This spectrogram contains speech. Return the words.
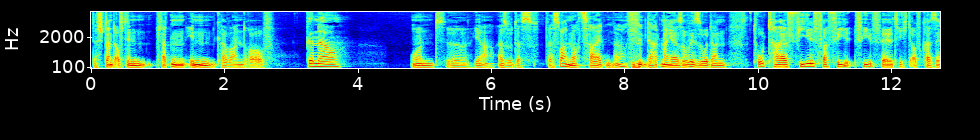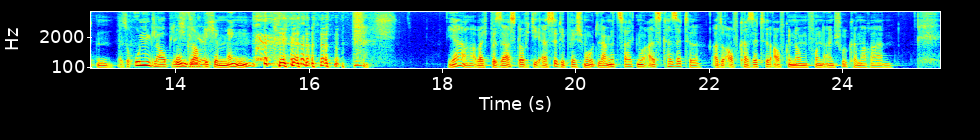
Das stand auf den Platten-Innencovern drauf. Genau. Und äh, ja, also das, das waren noch Zeiten. Ne? Da hat man ja sowieso dann total viel vervielfältigt auf Kassetten. Also unglaublich. Unglaubliche Mengen. ja, aber ich besaß, glaube ich, die erste Depeche Mode lange Zeit nur als Kassette. Also auf Kassette aufgenommen von einem Schulkameraden. Viel.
